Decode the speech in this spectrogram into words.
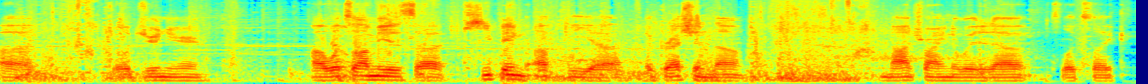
uh, Joel Jr. Uh, what's on me is uh, keeping up the uh, aggression though, not trying to wait it out. It looks like.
